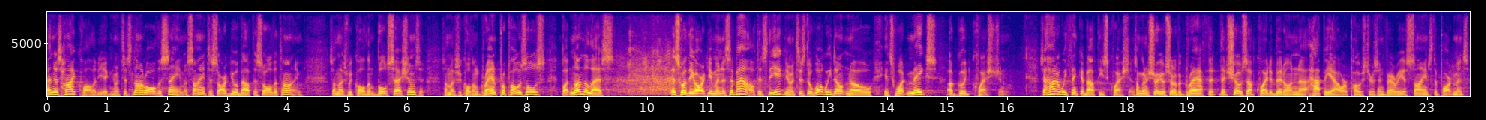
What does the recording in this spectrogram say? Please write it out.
and there's high quality ignorance. It's not all the same. Scientists argue about this all the time. Sometimes we call them bull sessions, sometimes we call them grant proposals, but nonetheless, that's what the argument is about. It's the ignorance, it's the what we don't know, it's what makes a good question. So, how do we think about these questions? I'm going to show you sort of a graph that, that shows up quite a bit on uh, happy hour posters in various science departments.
